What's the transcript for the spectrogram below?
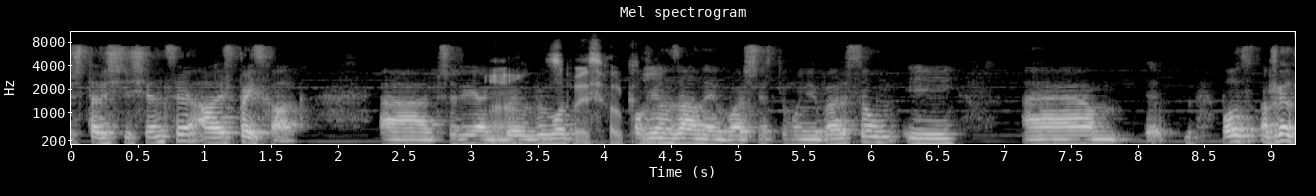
40 tysięcy, ale Space Hulk, czyli jakby A, powiązany właśnie z tym uniwersum i Um, bo na przykład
